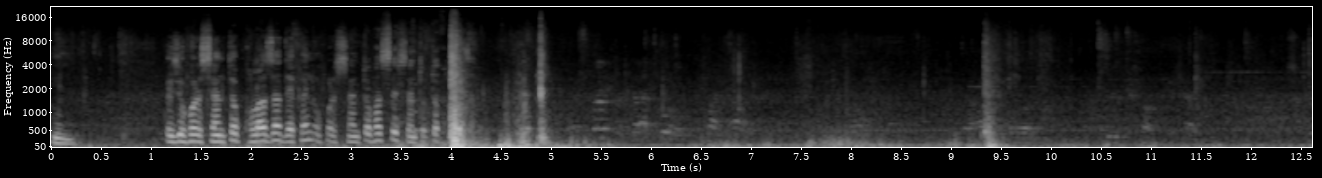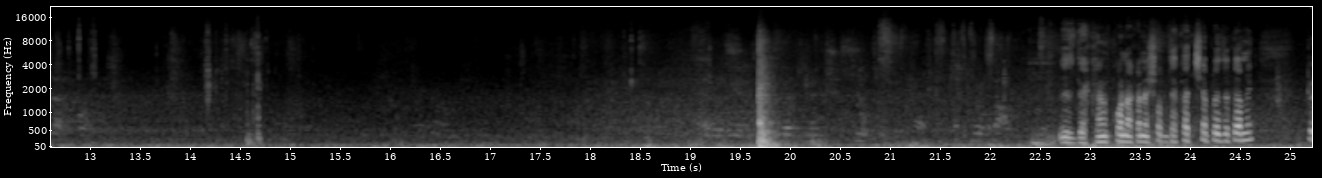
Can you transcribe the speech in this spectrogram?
হুম। এই যে উপরে সেন্টপ খোলা যা দেখেন, উপরে সেন্টপ আছে সেন্টপটা খোলা যা দেখেন কোনাখানে সব দেখাচ্ছি আপনাদেরকে আমি। একটু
